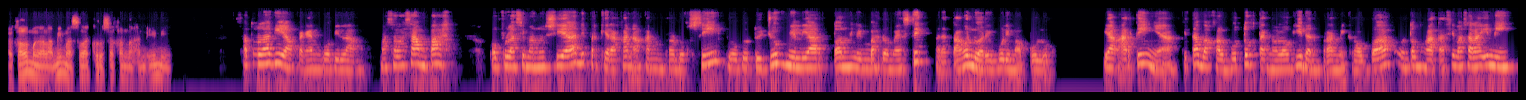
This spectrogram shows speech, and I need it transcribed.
bakal mengalami masalah kerusakan lahan ini. Satu lagi yang pengen gue bilang, masalah sampah. Populasi manusia diperkirakan akan memproduksi 27 miliar ton limbah domestik pada tahun 2050. Yang artinya kita bakal butuh teknologi dan peran mikroba untuk mengatasi masalah ini.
